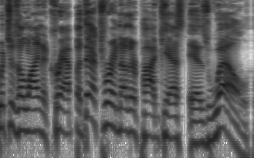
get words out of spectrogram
which is a line of crap, but that's for another podcast as well.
